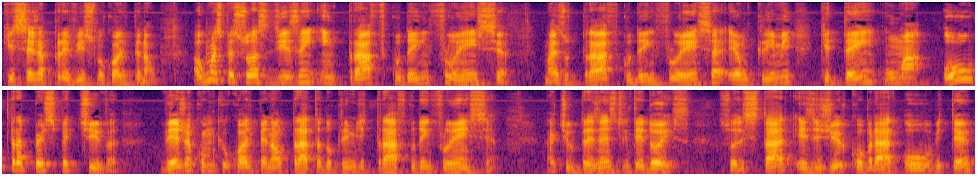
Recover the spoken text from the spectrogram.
que seja previsto no Código Penal. Algumas pessoas dizem em tráfico de influência mas o tráfico de influência é um crime que tem uma outra perspectiva. Veja como que o Código Penal trata do crime de tráfico de influência. Artigo 332. Solicitar, exigir, cobrar ou obter,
